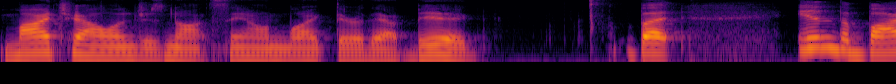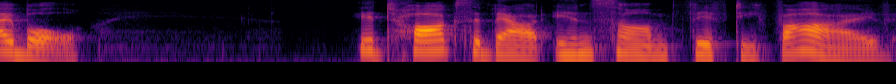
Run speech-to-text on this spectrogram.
my challenges not sound like they're that big. But in the Bible, it talks about in Psalm 55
